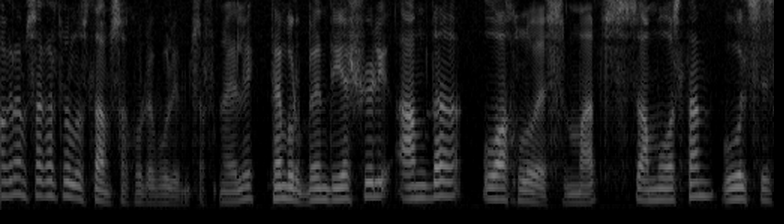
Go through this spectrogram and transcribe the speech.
მაგრამ საქართველოს დამსახურებული მწვრთნელი თემურ ბენდიაშვილი ამდა უახლოეს მატჩს სამოასთან გულცის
